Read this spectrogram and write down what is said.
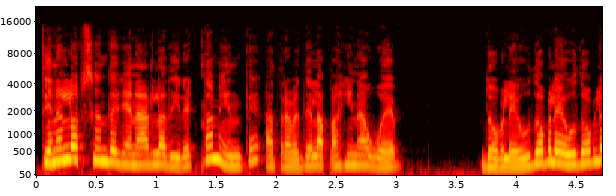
Tienen la opción de llenarla directamente a través de la página web www.uscis.gov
